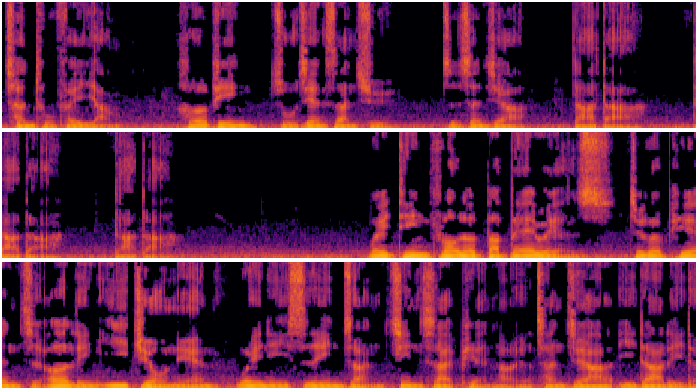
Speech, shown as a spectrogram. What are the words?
尘土飞扬，和平逐渐散去。只剩下哒哒哒哒哒哒。Waiting for the Barbarians 这个片子，二零一九年威尼斯影展竞赛片啊，有参加意大利的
